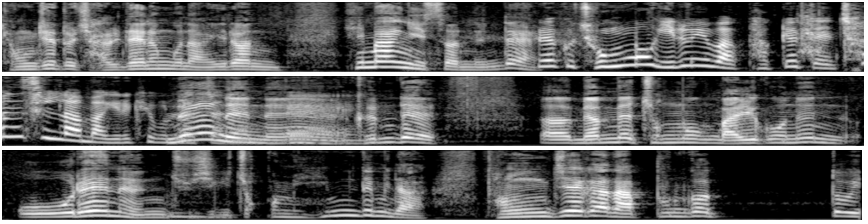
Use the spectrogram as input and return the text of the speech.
경제도 잘 되는구나 이런 희망이 있었는데 그래고 종목 이름이 막 바뀌었잖아요. 천슬라 막 이렇게 불렀잖아요. 네네네. 네. 그런데 어, 몇몇 종목 말고는 올해는 주식이 조금 힘듭니다. 경제가 나쁜 것 또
